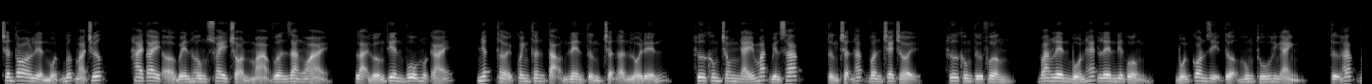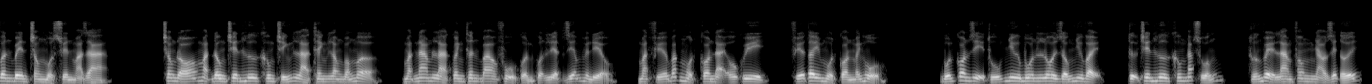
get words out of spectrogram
chân to liền một bước mà trước, hai tay ở bên hông xoay tròn mà vươn ra ngoài, lại hướng thiên vô một cái, nhất thời quanh thân tạo nên từng trận ẩn lôi đến, hư không trong nháy mắt biến sắc, từng trận hắc vân che trời, hư không tứ phương, vang lên bốn hét lên điên cuồng, bốn con dị tượng hung thú hình ảnh, tự hắc vân bên trong một xuyên mà ra. Trong đó mặt đông trên hư không chính là thanh long bóng mờ, mặt nam là quanh thân bao phủ quần quận liệt diễm huyền điểu, mặt phía bắc một con đại ô quy phía tây một con mánh hổ. Bốn con dị thú như buôn lôi giống như vậy, tự trên hư không đáp xuống, hướng về lam phong nhào giết tới,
